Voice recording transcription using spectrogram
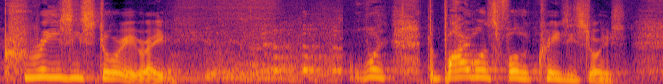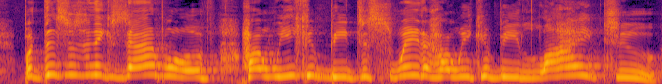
crazy story, right? What? The Bible is full of crazy stories. But this is an example of how we could be dissuaded, how we could be lied to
